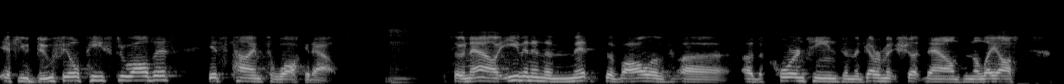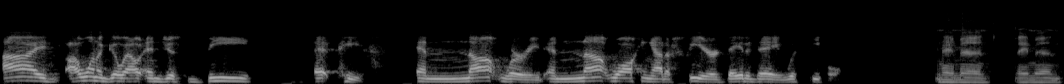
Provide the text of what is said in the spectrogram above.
if you do feel peace through all this, it's time to walk it out. Mm. So now, even in the midst of all of, uh, of the quarantines and the government shutdowns and the layoffs, I I want to go out and just be at peace and not worried and not walking out of fear day to day with people. Amen. Amen.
